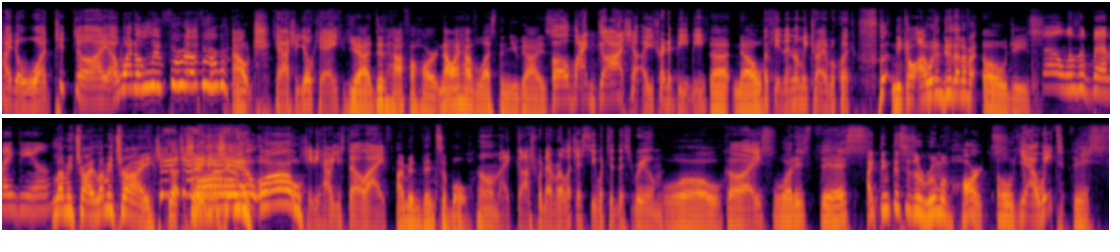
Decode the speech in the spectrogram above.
I don't want to die. I want to live forever. Ouch. Cash, are you okay? Yeah, it did half a heart. Now I have less than you guys. Oh my gosh, are you trying to beat me? Uh, no. Okay, then let me try it real quick. Nico, I wouldn't do that if I- Oh, jeez. That was a bad idea. Let me try, let me try. Uh, Shady, Shady, no. Oh! Shady, how are you still alive? I'm invincible. Oh my gosh, whatever. Let's just see what's in this room. Whoa, guys, what is this? I think this is a room of hearts. Oh yeah, wait. This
